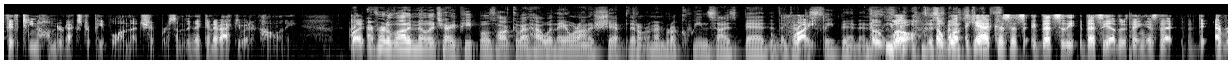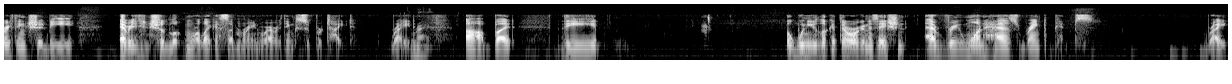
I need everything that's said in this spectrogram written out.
fifteen hundred extra people on that ship or something. They can evacuate a colony. But I've heard a lot of military people talk about how when they were on a ship, they don't remember a queen size bed that they got Right. to sleep in, and Uh, well, all this uh, well, yeah, because that's that's the that's the other thing is that the, everything should be everything should look more like a submarine where everything's super tight, right? Right. Uh, but the when you look at their organization, everyone has rank pips, right?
